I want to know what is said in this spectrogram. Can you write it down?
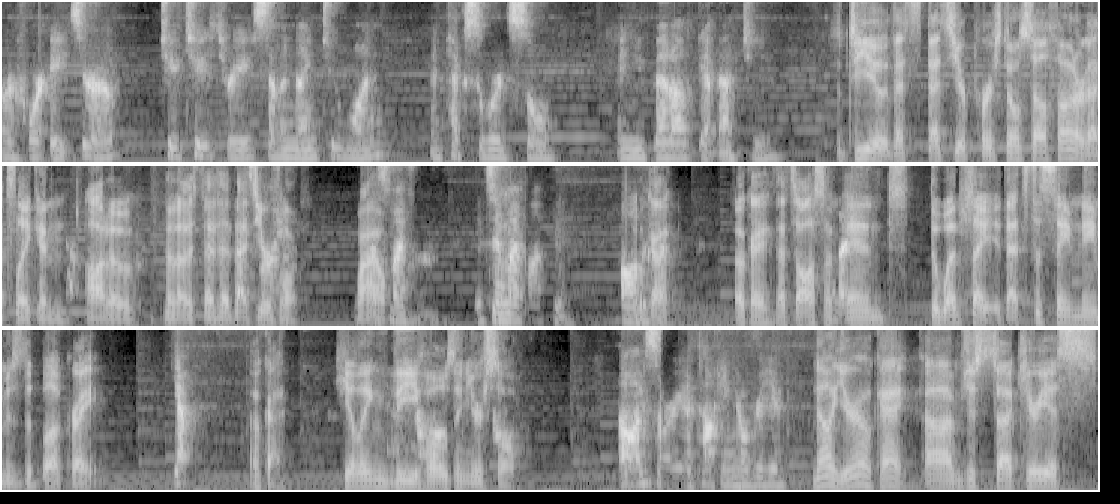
480-223-7921 and text the word soul and you bet I'll get back to you. So to you, that's that's your personal cell phone, or that's like an auto? No, that's that, that, that's your phone. Wow. That's my phone. It's in my pocket all the okay. time. Okay, that's awesome. And the website, that's the same name as the book, right? Yep. Okay. Healing the holes in your soul. Oh, I'm sorry, I'm talking over you. No, you're okay. Uh, I'm just uh, curious.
